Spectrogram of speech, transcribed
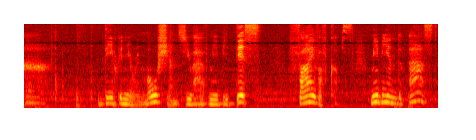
Deep in your emotions, you have maybe this Five of Cups. Maybe in the past,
